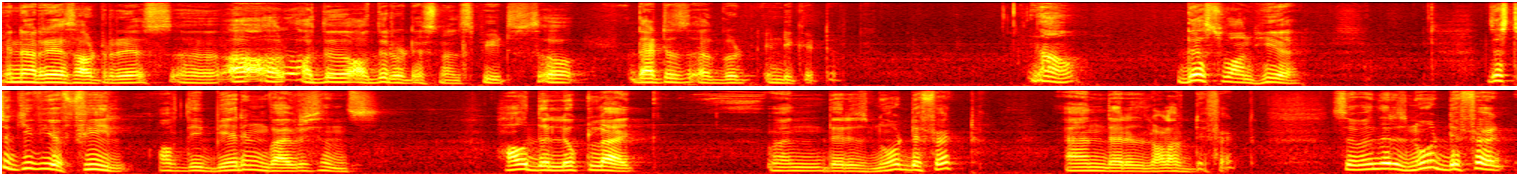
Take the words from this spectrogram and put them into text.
inner race, outer race uh, of, the, of the rotational speeds. So, that is a good indicator. Now, this one here just to give you a feel of the bearing vibrations, how they look like when there is no defect and there is a lot of defect. So, when there is no defect,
